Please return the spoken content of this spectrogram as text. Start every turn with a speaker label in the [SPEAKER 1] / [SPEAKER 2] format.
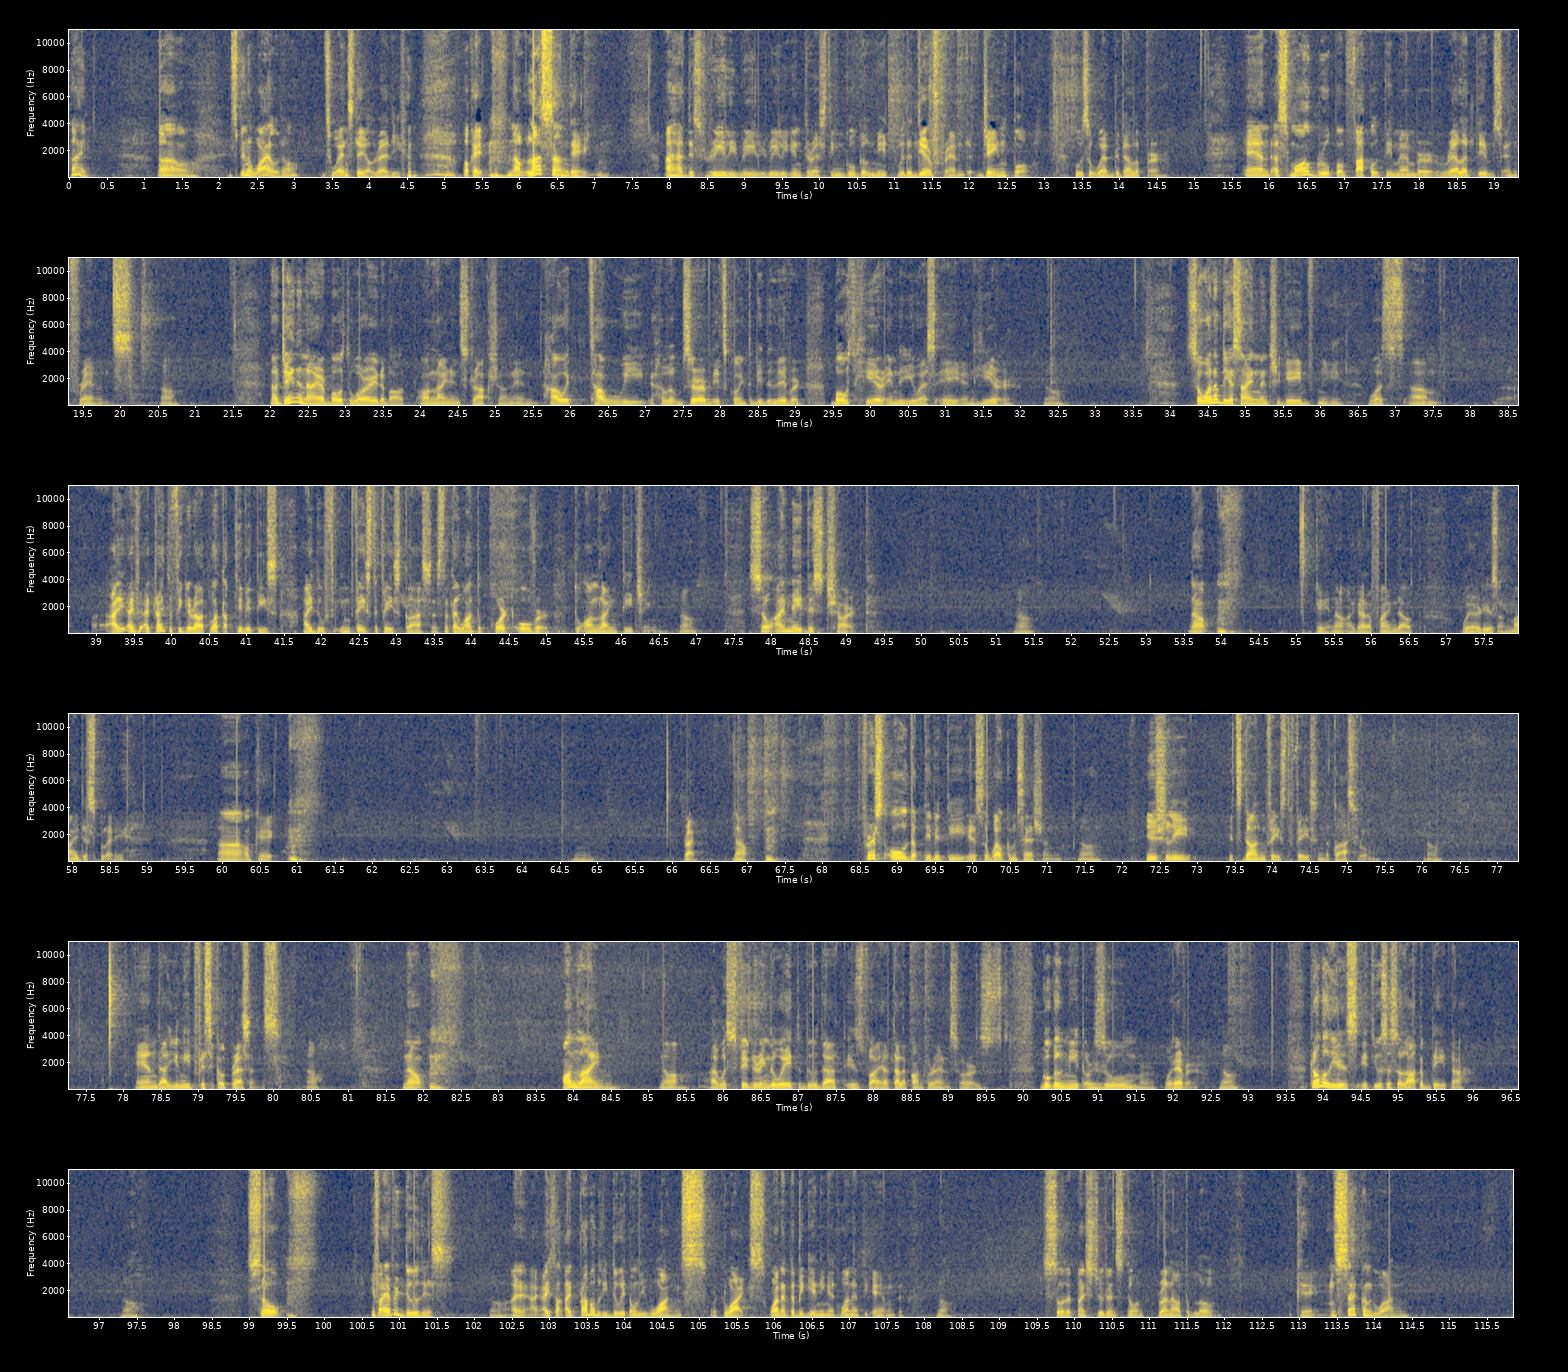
[SPEAKER 1] Hi. Oh, it's been a while, no? It's Wednesday already. okay, now last Sunday, I had this really, really, really interesting Google Meet with a dear friend, Jane Paul, who's a web developer, and a small group of faculty member relatives and friends. Uh, now, Jane and I are both worried about online instruction and how it how we have observed it's going to be delivered, both here in the USA and here. You know. So one of the assignments she gave me was um, I, I, I, tried to figure out what activities I do in face-to-face classes that I want to port over to online teaching. You know. So I made this chart. You know. Now, okay, now I gotta find out where it is on my display. Uh, okay. hmm. Right, now, first old activity is a welcome session. No? Usually it's done face-to-face -face in the classroom. No? And uh, you need physical presence. No? Now, online, no, I was figuring the way to do that is via teleconference or Google Meet or Zoom or whatever. No. Trouble is, it uses a lot of data. No. So, if I ever do this, no, I, I, I, thought I'd probably do it only once or twice, one at the beginning and one at the end, no, so that my students don't run out of load. Okay, the second one,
